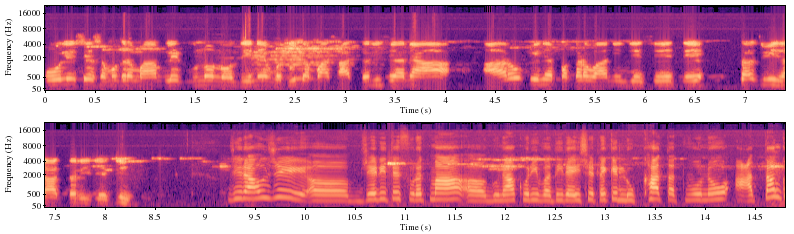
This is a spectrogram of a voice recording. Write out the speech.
પોલીસે સમગ્ર મામલે ગુનો નોંધીને વધુ તપાસ હાથ ધરી છે અને આ આરોપીને પકડવાની જે છે તે તજવીજ હાથ ધરી છે. જી. રાહુલજી જે રીતે સુરતમાં ગુનાખોરી વધી રહી છે એટલે કે લુખ્ખા તત્વોનો આતંક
